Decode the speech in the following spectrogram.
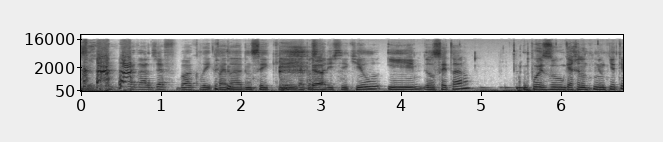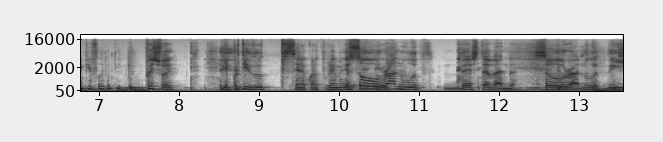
claro. vai dar Jeff Buckley, que vai dar não sei o que, vai passar Yeah. isto e aquilo. E eles aceitaram. Depois o Guerra não tinha, não tinha tempo e eu falei contigo. Pois foi. E a partir do terceiro ou quarto programa. Eu sou o Ron Wood desta banda. Sou o Ron Wood disto.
